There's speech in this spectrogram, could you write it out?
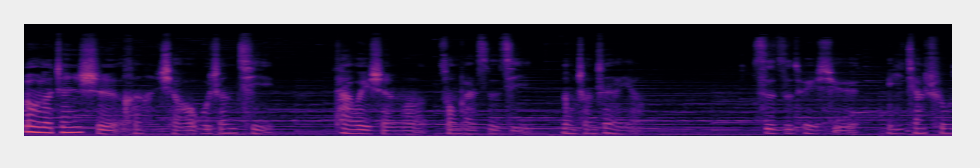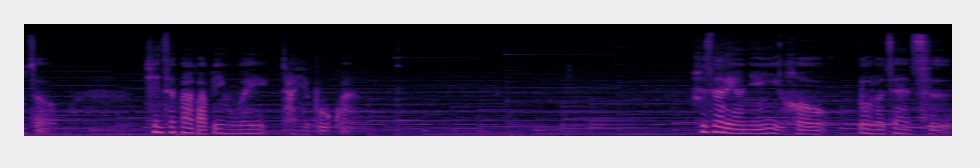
洛洛真是很恨小欧不争气，他为什么总把自己弄成这样？私自退学，离家出走，现在爸爸病危，他也不管。是在两年以后，洛洛再次。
